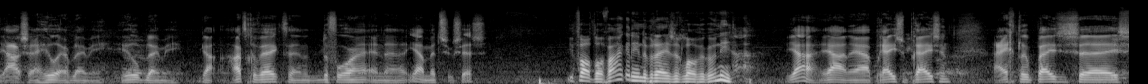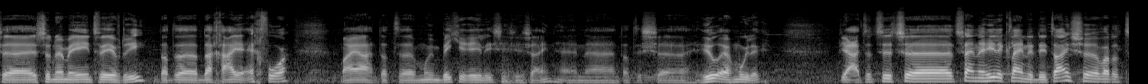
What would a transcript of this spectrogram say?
ja, we zijn heel erg blij mee. Heel blij mee ja, hard gewerkt en ervoor en ja, met succes. Je valt wel vaker in de prijzen, geloof ik, of niet? Ja, ja, ja, nou ja prijzen, prijzen. Eigenlijk prijs is, is, is de nummer 1, 2 of 3. Dat, daar ga je echt voor. Maar ja, dat moet een beetje realistisch in zijn. En dat is heel erg moeilijk. Ja, het, het, het, zijn hele kleine details wat, het,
